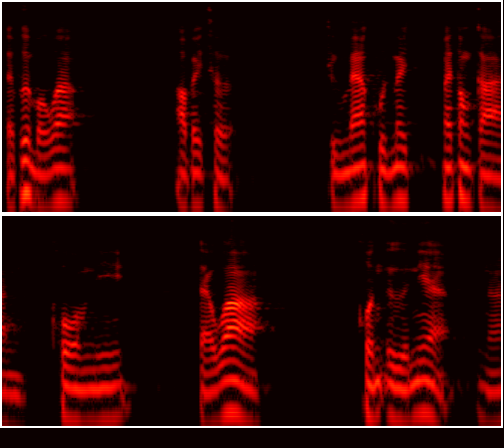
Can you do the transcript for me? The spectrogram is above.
แต่เพื่อนบอกว่า เอาไปเถอะ ถึงแม้คุณไม่ไม่ต้องการโคมนี้ แต่ว่าคนอื่นเนี่ยนะ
